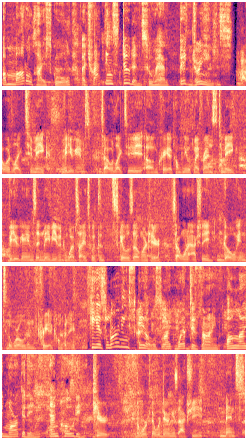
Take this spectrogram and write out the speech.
a model high school attracting students who have big dreams. I would like to make video games. So I would like to um, create a company with my friends to make video games and maybe even websites with the skills that learned here. So I want to actually go into the world and create a company. He is learning skills like web design, online marketing, and coding. Here, the work that we're doing is actually meant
